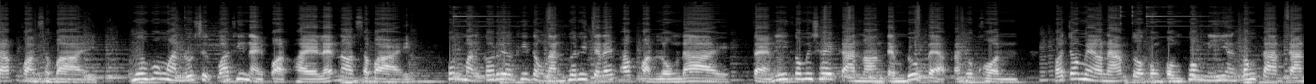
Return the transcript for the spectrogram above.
รักความสบาย เมื่อพวกมันรู้สึกว่าที่ไหนปลอดภัยและนอนสบาย พวกมันก็เลือกที่ตรงนั้นเพื่อที่จะได้พักผ่อนลงได้ แต่นี่ก็ไม่ใช่การนอนเต็มรูปแบบนะทุกคน เพราะเจ้าแมวน้ำตัวกลมๆพวกนี้ยังต้องการการ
